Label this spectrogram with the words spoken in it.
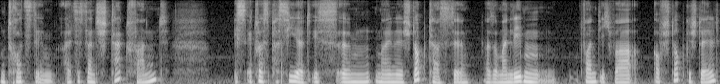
Und trotzdem, als es dann stattfand, ist etwas passiert, ist ähm, meine Stopptaste, also mein Leben fand ich war auf Stopp gestellt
